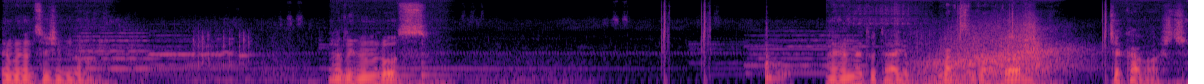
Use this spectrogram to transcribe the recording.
zajmujący zimno. Robimy mróz. Dajemy tutaj Maxi Factor. Ciekawość.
